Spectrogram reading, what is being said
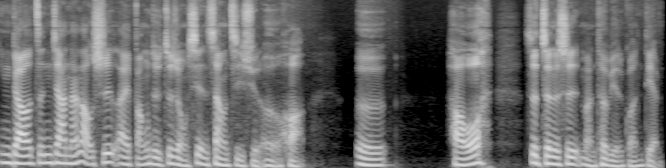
应该要增加男老师来防止这种现象继续的恶化。呃。好哦，这真的是蛮特别的观点。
